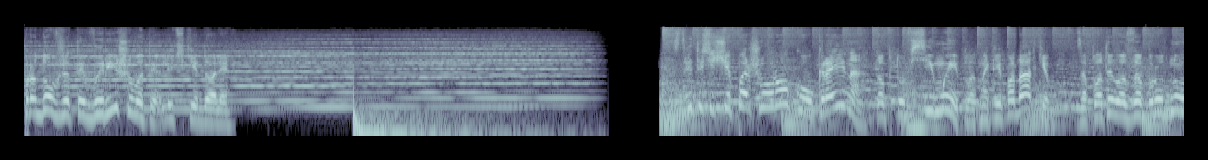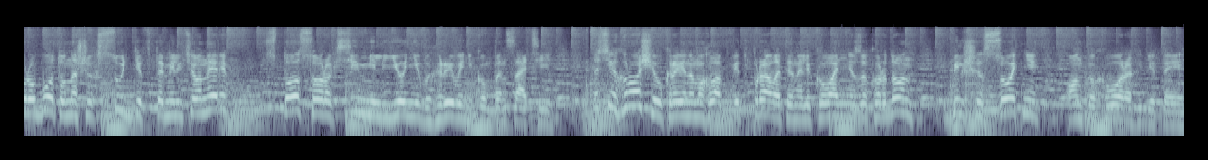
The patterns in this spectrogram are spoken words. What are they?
продовжити вирішувати людські долі. З 2001 року Україна, тобто всі ми, платники податків, заплатила за брудну роботу наших суддів та міліціонерів 147 мільйонів гривень компенсації. За ці гроші Україна могла б відправити на лікування за кордон більше сотні онкохворих дітей.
